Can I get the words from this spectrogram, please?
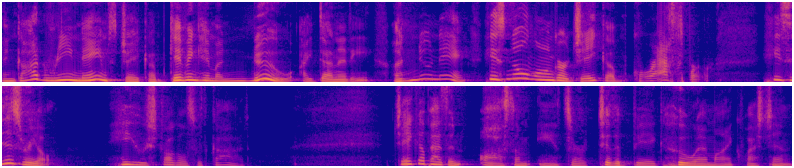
and God renames Jacob, giving him a new identity, a new name. He's no longer Jacob, grasper. He's Israel, he who struggles with God. Jacob has an awesome answer to the big who am I question.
